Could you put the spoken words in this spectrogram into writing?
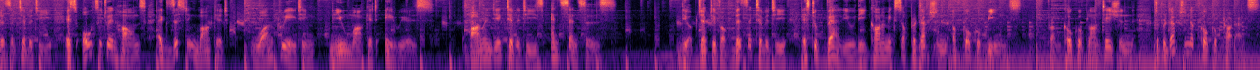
this activity is also to enhance existing market while creating new market areas, R&D activities and sensors. The objective of this activity is to value the economics of production of cocoa beans, from cocoa plantation to production of cocoa products.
